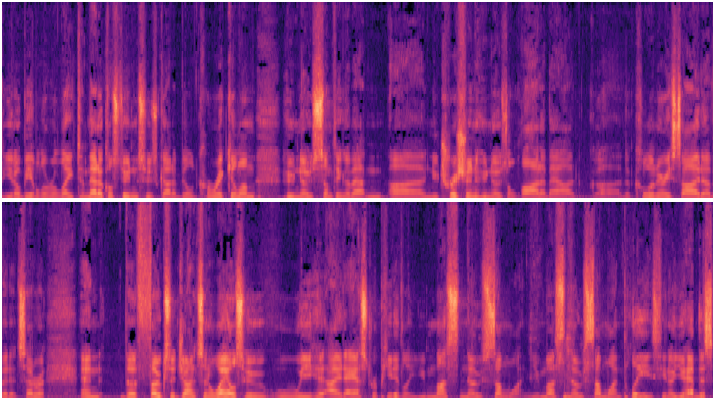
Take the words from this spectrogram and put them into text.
you know, be able to relate to medical students, who's got to build curriculum, who knows something about uh, nutrition, who knows a lot about uh, the culinary side of it, et cetera. And the folks at Johnson and Wales, who we I had asked repeatedly, you must know someone. You must know someone, please. You know, you have this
